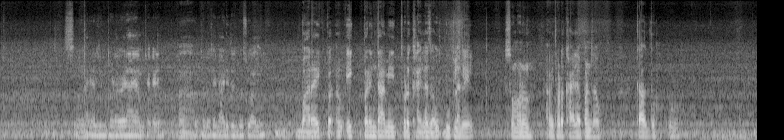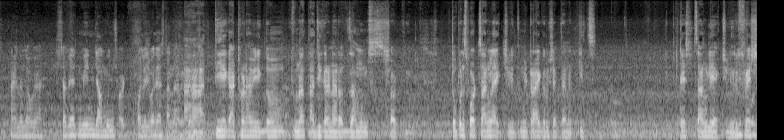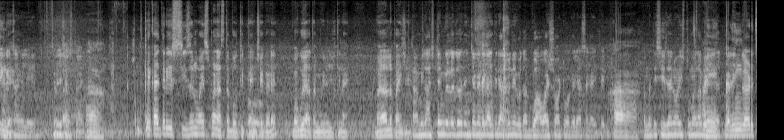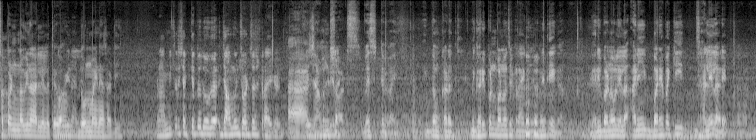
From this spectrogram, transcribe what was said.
आहे अजून थोडा वेळ आहे आमच्याकडे. हा. मग थोडंसं गाडीतच बसू आम्ही. बारा एक प एक पर्यंत आम्ही थोडं खायला जाऊ. भूक लागेल सो म्हणून आम्ही थोडं खायला पण जाऊ. काय बोलतो? हो. खायला जाऊया. सगळ्यात मेन जामून शॉट कॉलेजमध्ये असताना आम्ही हा. ती एक आठवण आम्ही एकदम पुन्हा ताजी करणार आहोत जामून शॉर्ट फिल्म तो पण स्पॉट चांगला आहे ॲक्च्युली तुम्ही ट्राय करू शकता नक्कीच. टेस्ट चांगली आहे ॲक्च्युली रिफ्रेशिंग आहे. चांगले फ्रेश असतात हा. ते काहीतरी सीझन वाईज पण असतं बहुतेक. त्यांच्याकडे. बघूया आता मिळेल की नाही. मिळालं पाहिजे. तर आम्ही लास्ट टाइम गेलो होतो त्यांच्याकडे काहीतरी अजून एक होता गोवा शॉट वगैरे असं काहीतरी. हा. तर मग ते सीझन वाईज तुम्हाला आणि भेटतात. कलिंगडचं पण नवीन आलेलं नवीन तेव्हा आलेलं. दोन महिन्यासाठी. पण आम्ही तर शक्यतो दोघं जामून शॉटच ट्राय करतो. आ, ते जामून भारी शॉट्स बेस्ट आहे भाई. एकदम कडक. मी घरी पण बनवायचं ट्राय केलं माहितीये का? घरी बनवलेलं आणि बऱ्यापैकी झालेला रे.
